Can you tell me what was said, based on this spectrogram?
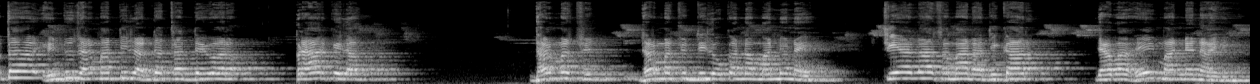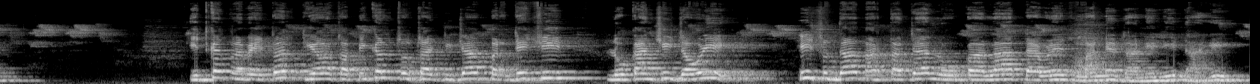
आता हिंदू धर्मातील अंधश्रद्धेवर प्रहार केला. धर्मशु धर्मशुद्धी लोकांना मान्य नाही. स्त्रियाला समान अधिकार द्यावा हे मान्य नाही. इतकंच नव्हे तर थिओसॉफिकल सोसायटीच्या परदेशी लोकांशी जवळी. ही सुद्धा भारताच्या लोकाला त्यावेळेस मान्य झालेली नाही.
